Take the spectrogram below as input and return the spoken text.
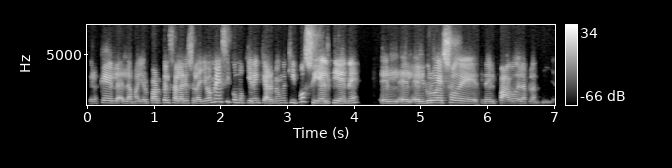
pero es que la, la, mayor parte del salario se la lleva Messi, como quieren que arme un equipo si él tiene el, el, el grueso de, del pago de la plantilla?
